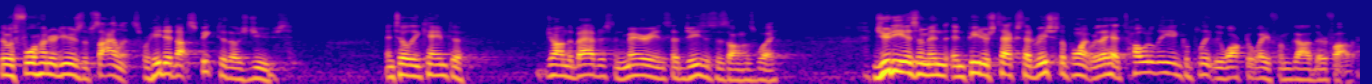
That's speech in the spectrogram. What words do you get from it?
There was 400 years of silence where he did not speak to those Jews until he came to John the Baptist and Mary and said, Jesus is on his way. Judaism in, in, Peter's text had reached the point where they had totally and completely walked away from God their Father.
